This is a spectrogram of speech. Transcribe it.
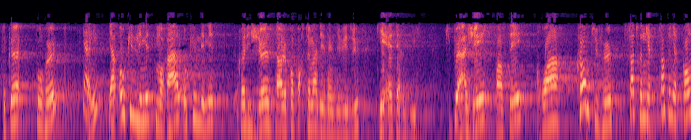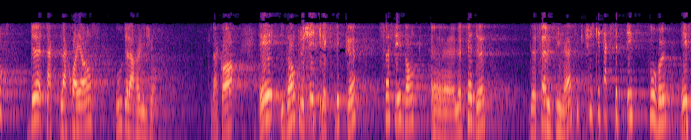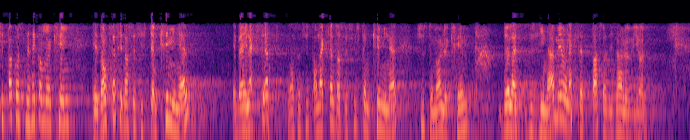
C'est que pour eux, il n'y a aucune limite morale, aucune limite religieuse dans le comportement des individus qui est interdit. Tu peux agir, penser, croire comme tu veux, sans tenir, compte de la croyance ou de la religion. D'accord? Et donc le cheikh il explique que ça c'est donc euh, le fait de, de faire le zina, c'est quelque chose qui est accepté pour eux et c'est pas considéré comme un crime. Et donc ça c'est dans ce système criminel, et eh bien il accepte, dans ce, on accepte dans ce système criminel justement le crime de la, du zina, mais on n'accepte pas soi-disant le viol.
